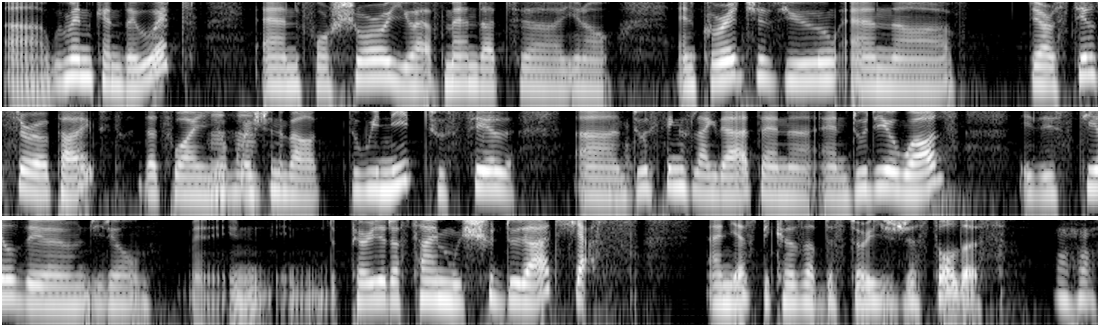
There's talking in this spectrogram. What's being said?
Uh, women can do it, and for sure you have men that uh, you know encourages you, and uh, there are still stereotypes. That's why your Mhm. question about do we need to still uh, do things like that and and do the awards? It is still the you know in, in the period of time we should do that. Yes, and yes because of the story you just told us. Mhm.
